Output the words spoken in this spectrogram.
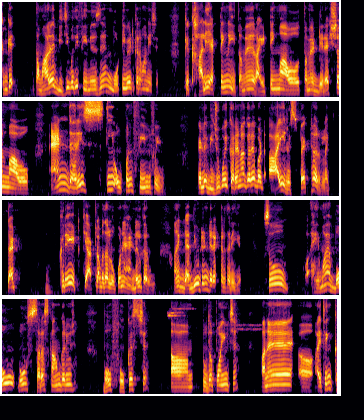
કેમ કે તમારે બીજી બધી ફિમેલ્સને મોટિવેટ કરવાની છે. કે ખાલી એક્ટિંગ નહીં, તમે રાઇટિંગમાં આવો, તમે ડિરેક્શનમાં આવો and there is the open field for you એટલે બીજું કોઈ કરે ના કરે but I respect her like that great કે આટલા બધા લોકોને હેન્ડલ કરવું. અને એક ડેબ્યુટન્ટ ડિરેક્ટર તરીકે. સો હેમાએ બહુ બહુ સરસ કામ કર્યું છે. બહુ ફોકસ છે. ટુ ધ પોઈન્ટ છે. અને આઈ થિંક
